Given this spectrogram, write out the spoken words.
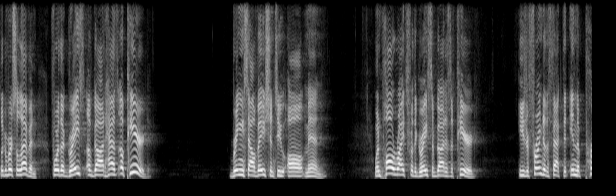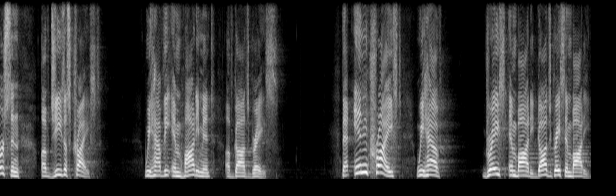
Look at verse 11. For the grace of God has appeared, bringing salvation to all men. When Paul writes, For the grace of God has appeared, he's referring to the fact that in the person of Jesus Christ, we have the embodiment of God's grace. That in Christ, we have grace embodied, God's grace embodied.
